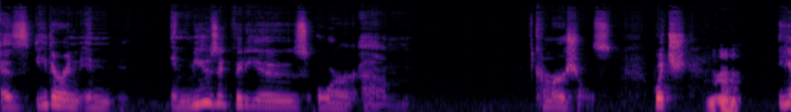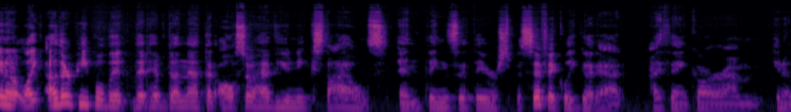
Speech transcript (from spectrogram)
as either in in in music videos or um commercials, which Mhm. You know, like other people that that have done that that also have unique styles and things that they're specifically good at. I think are um, you know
